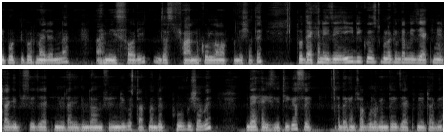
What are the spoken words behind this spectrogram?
রিপোর্ট টিপোর্ট মারেন না। আমি সরি জাস্ট ফান করলাম আপনাদের সাথে। তো দেখেন এই যে, এই রিকোয়েস্টগুলো কিন্তু আমি যে এক মিনিট আগে দিচ্ছি যে এক মিনিট আগে কিন্তু আমি ফ্রেন্ড রিকোয়েস্ট আপনাদের প্রুফ হিসাবে দেখাইছি, ঠিক আছে? দেখেন সবগুলো কিন্তু এই যে এক মিনিট আগে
